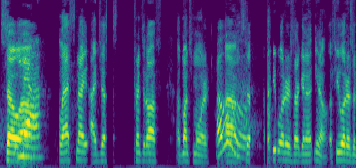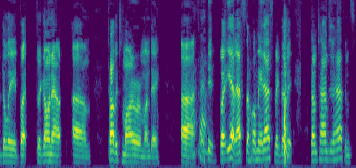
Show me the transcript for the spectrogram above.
So um, Mm-hmm. last night I just printed off a bunch more. oh Um, so a few orders are gonna, you know, a few orders are delayed, but they're going out um, probably tomorrow or Monday. Uh, Awesome. but yeah, that's the homemade aspect of it. Sometimes it happens.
